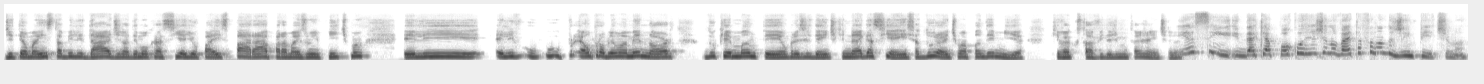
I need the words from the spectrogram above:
de ter uma instabilidade na democracia e o país parar para mais um impeachment, ele, ele o, o, é um problema menor do que manter um presidente que nega a ciência durante uma pandemia que vai custar a vida de muita gente, né? E assim, daqui a pouco a gente não vai estar tá falando de impeachment.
